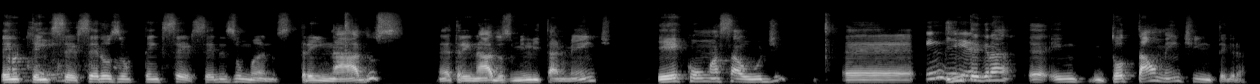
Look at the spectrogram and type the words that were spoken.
Tem, okay. tem, que, ser seres, tem que ser seres humanos treinados, né, treinados militarmente e com uma saúde é, íntegra, é, in, totalmente íntegra,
